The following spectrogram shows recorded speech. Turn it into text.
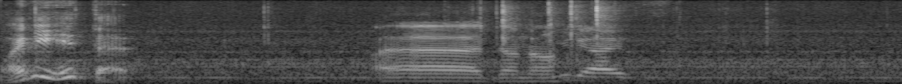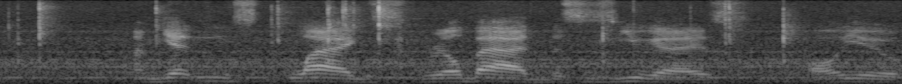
Why did he hit that? Uh, don't know. You guys. I'm getting lags real bad. This is you guys. All you.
